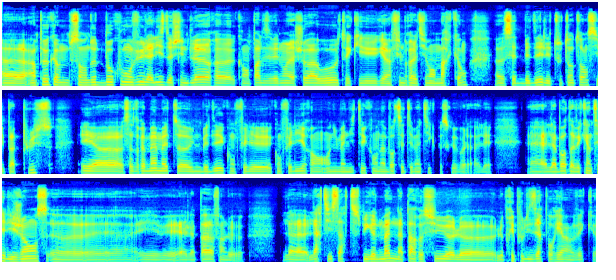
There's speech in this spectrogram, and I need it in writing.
Euh, un peu comme sans doute beaucoup ont vu la liste de Schindler euh, quand on parle des événements de la Shoah ou autre, et qui est un film relativement marquant. Cette BD, elle est tout autant, si pas plus. Et ça devrait même être une BD qu'on fait, fait lire en, humanité quand on aborde ces thématiques, parce que voilà, elle, l'aborde avec intelligence et elle n'a pas, enfin le la- l'artiste Art Spiegelman n'a pas reçu euh, le, le prix Pulitzer pour rien avec, euh,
